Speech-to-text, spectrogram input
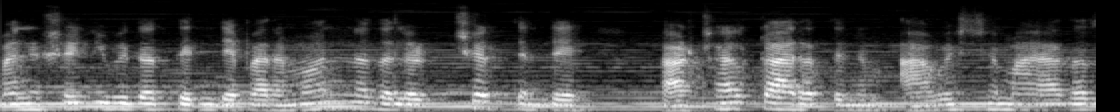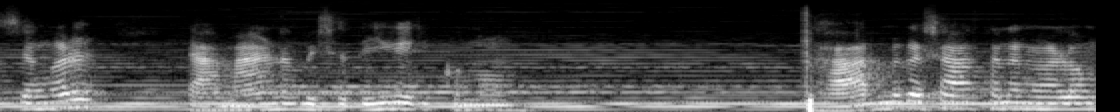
മനുഷ്യ ജീവിതത്തിന്റെ പരമോന്നത ലക്ഷ്യത്തിന്റെ സാക്ഷാത്കാരത്തിനും ആവശ്യമായ ആദർശങ്ങൾ രാമായണം വിശദീകരിക്കുന്നു. ധാർമ്മിക ശാസനങ്ങളും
